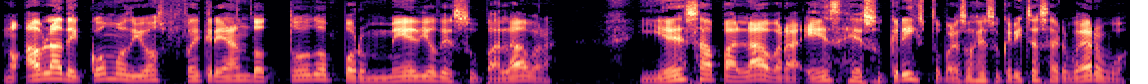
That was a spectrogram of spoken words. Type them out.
Nos habla de cómo Dios fue creando todo por medio de su palabra. Y esa palabra es Jesucristo, por eso Jesucristo es el verbo.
